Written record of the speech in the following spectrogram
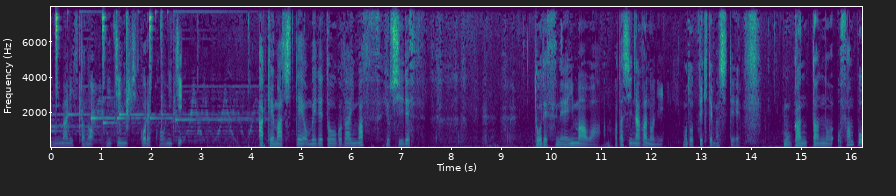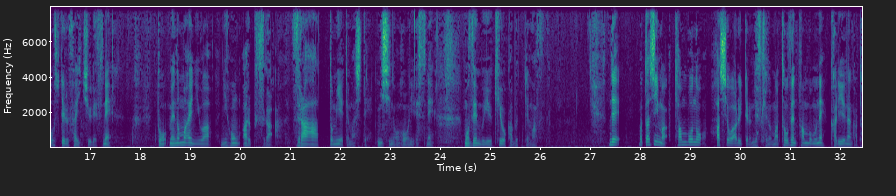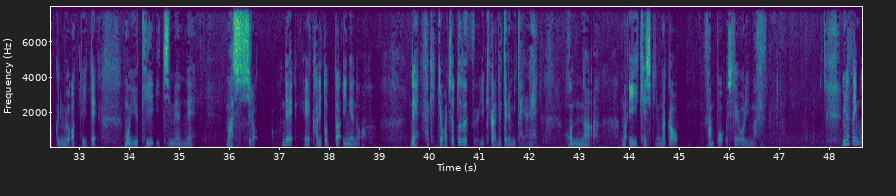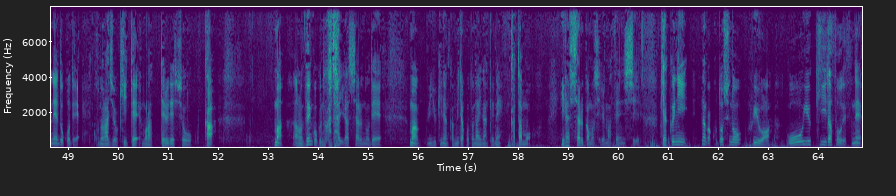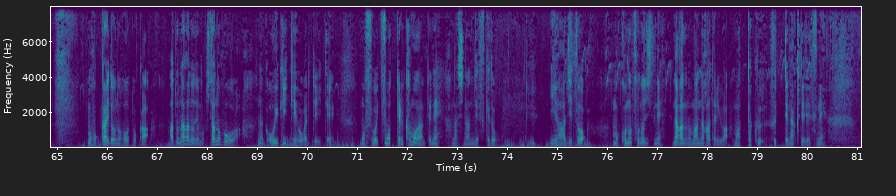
ミニマリストの日日これ今日。明けましておめでとうございます。よしです。とですね、今は私長野に戻ってきてまして、もう元旦のお散歩をしてる最中ですね。と、目の前には日本アルプスがずらーっと見えてまして、西の方にですね、もう全部雪をかぶってます。で、私今、田んぼの端を歩いてるんですけど、まあ当然田んぼもね、仮でなんかとっくに向かっていて、もう雪一面ね、真っ白。で、えー刈り取った稲の、ね、先っちょがちょっとずつ雪から出てるみたいなね、こんな、まあいい景色の中を散歩しております。皆さん今ね、どこでこのラジオを聞いてもらってるでしょうか？まあ、あの、全国の方いらっしゃるので、まあ、雪なんか見たことないなんてね、方もいらっしゃるかもしれませんし、逆になんか今年の冬は大雪だそうですね。もう北海道の方とか、あと長野でも北の方はなんか大雪警報が出ていて、もうすごい積もってるかもなんてね、話なんですけど、いやー実は、もうこのその実ね、長野の真ん中あたりは全く降ってなくてですね、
